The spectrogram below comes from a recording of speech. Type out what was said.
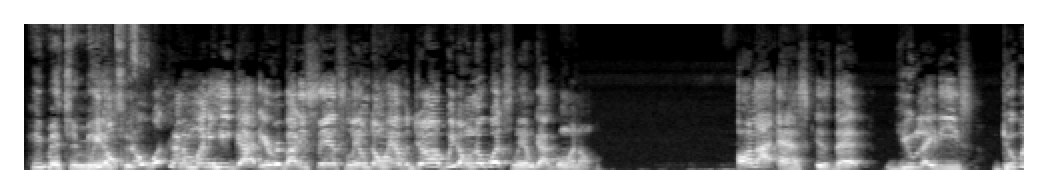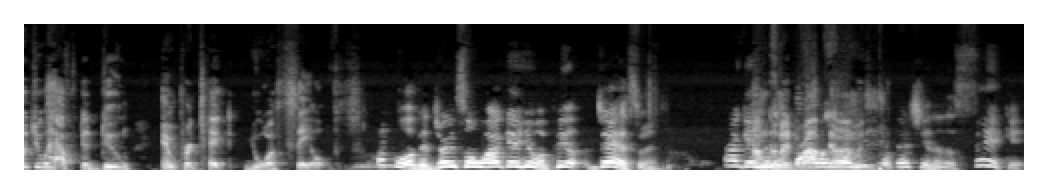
He mentioned me We don't know what kind of money he got. Everybody's saying Slim don't have a job. We don't know what Slim got going on. All I ask is that you ladies do what you have to do and protect yourselves. My boy can drink somewhere. I gave him a pill, Jasmine. I gave I'm him gonna a drop bottle of water. Diamond. That shit in a second.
